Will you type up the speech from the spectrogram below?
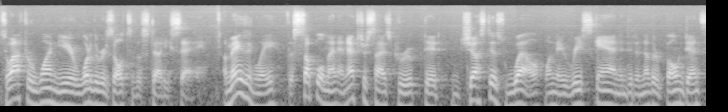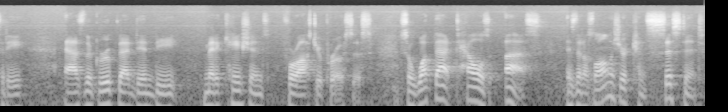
So after one year, what do the results of the study say? Amazingly, the supplement and exercise group did just as well when they rescanned and did another bone density as the group that did the medications for osteoporosis. So what that tells us is that as long as you're consistent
